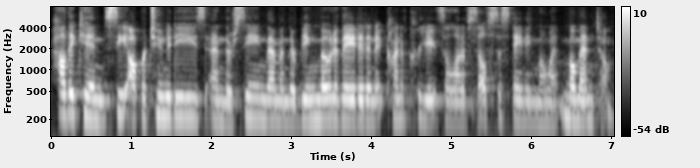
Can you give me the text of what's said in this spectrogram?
how they can see opportunities, and they're seeing them, and they're being motivated, and it kind of creates a lot of self-sustaining momentum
